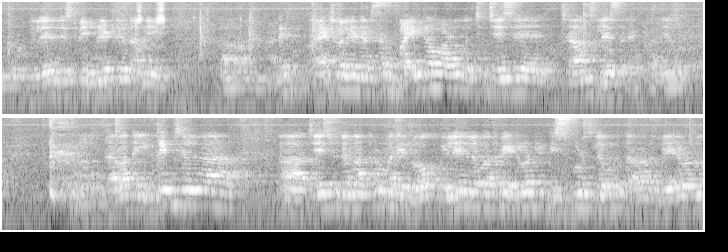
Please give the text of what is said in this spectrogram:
మనం విలేజ్ చేస్తే ఇమీడియట్లీ దాన్ని అంటే యాక్చువల్ ఏంటంటే సార్ బయట వాళ్ళు వచ్చి చేసే ఛాన్స్ లేదు సార్ ఎక్కడ తర్వాత ఇంటెన్షనల్గా చేసి ఉంటే మాత్రం మరి లో విలేజ్లో మాత్రం ఎటువంటి డిస్ప్యూట్స్ లేవు తర్వాత వేరే వాళ్ళు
